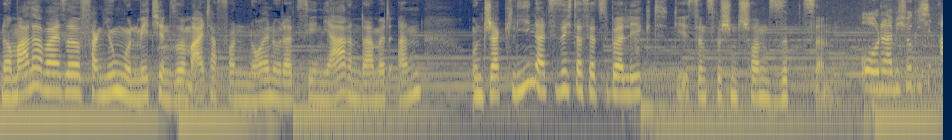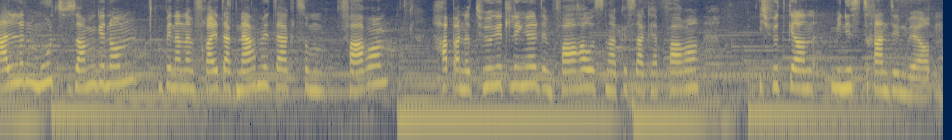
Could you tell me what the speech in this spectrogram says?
Normalerweise fangen Jungen und Mädchen so im Alter von neun oder zehn Jahren damit an. Und Jacqueline, als sie sich das jetzt überlegt, die ist inzwischen schon 17. Oh, da habe ich wirklich allen Mut zusammengenommen. Bin an einem Freitagnachmittag zum Pfarrer, habe an der Tür geklingelt im Pfarrhaus und habe gesagt, Herr Pfarrer, ich würde gern Ministrantin werden.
